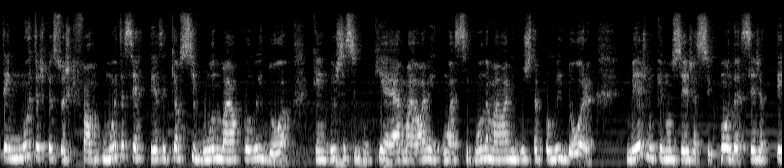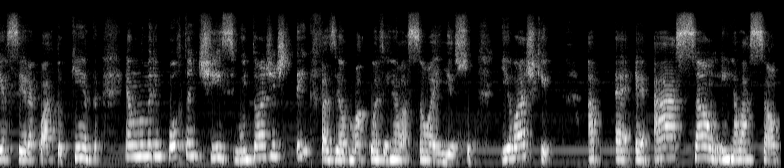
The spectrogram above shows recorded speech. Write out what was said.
tem muitas pessoas que falam com muita certeza que é o segundo maior poluidor, que a indústria que é a maior, uma segunda maior indústria poluidora. Mesmo que não seja a segunda, seja terceira, quarta ou quinta, é um número importantíssimo. Então a gente tem que fazer alguma coisa em relação a isso. E eu acho que a, é, é, a, ação em relação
